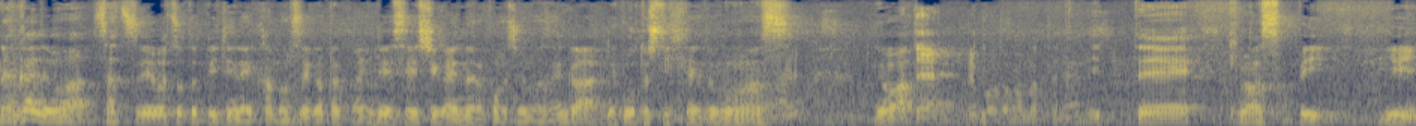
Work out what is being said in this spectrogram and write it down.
中では撮影はちょっとできない可能性が高いんで静止画になるかもしれませんがレポートしていきたいと思います、ではでレポート頑張ってね。行ってきますベイ。イエイ。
